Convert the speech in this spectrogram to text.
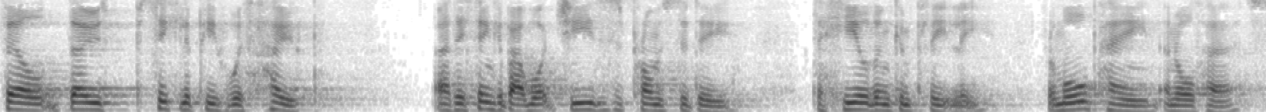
fill those particular people with hope as they think about what Jesus has promised to do to heal them completely from all pain and all hurts.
